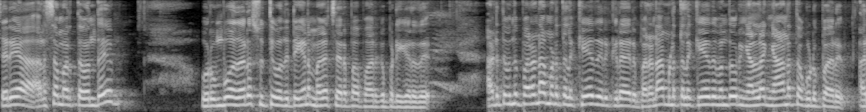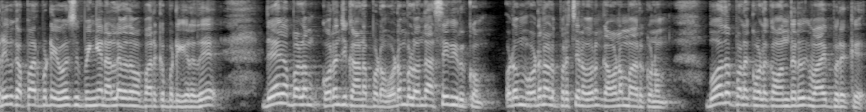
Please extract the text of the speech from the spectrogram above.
சரியா? அரச மரத்தை வந்து ஒரு ஒம்பது தடவை சுற்றி வந்துட்டிங்கன்னா மிகச்சிறப்பாக பார்க்கப்படுகிறது. அடுத்து வந்து பன்னெண்டாம் இடத்துல கேது இருக்கிறாரு. பன்னெண்டாம் இடத்துல கேது வந்து ஒரு நல்ல ஞானத்தை கொடுப்பாரு. அறிவுக்கு அப்பாற்பட்டு யோசிப்பீங்க நல்ல விதமாக பார்க்கப்படுகிறது. தேக பலம் குறைஞ்சு காணப்படும். உடம்புல வந்து அசதி இருக்கும். உடம்பு உடல்நல பிரச்சனை வரும் கவனமாக இருக்கணும். போதை பழக்க வழக்கம் வந்துறதுக்கு வாய்ப்பு இருக்குது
